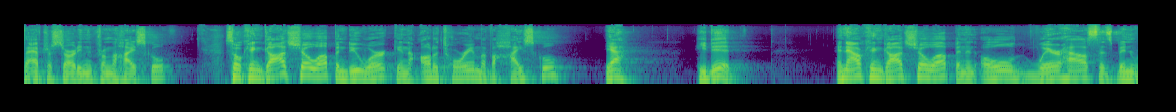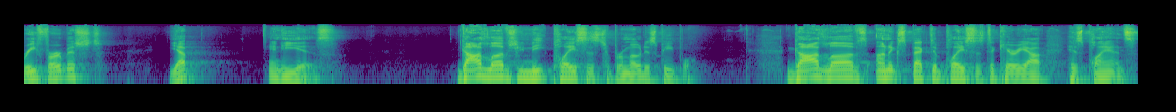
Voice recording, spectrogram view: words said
after starting from the high school. So, can God show up and do work in the auditorium of a high school? Yeah, He did. And now, can God show up in an old warehouse that's been refurbished? Yep, and He is. God loves unique places to promote his people. God loves unexpected places to carry out his plans.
